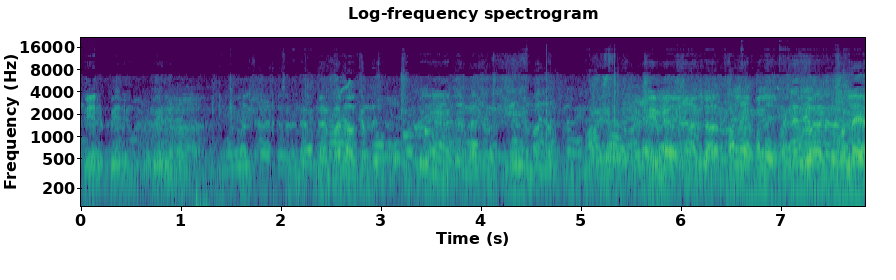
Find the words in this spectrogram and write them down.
పేరు పేరేంటి? నేను మళ్ళీ అవసరం లేదు ఇప్పుడు ఈ విధంగా మాట్లాడుతున్నాను. ఏమి? అడగా- మల్లయ్య. మల్లయ్య.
